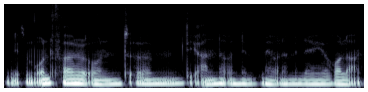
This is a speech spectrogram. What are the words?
in diesem Unfall und ähm, die andere nimmt mehr oder minder ihre Rolle an.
